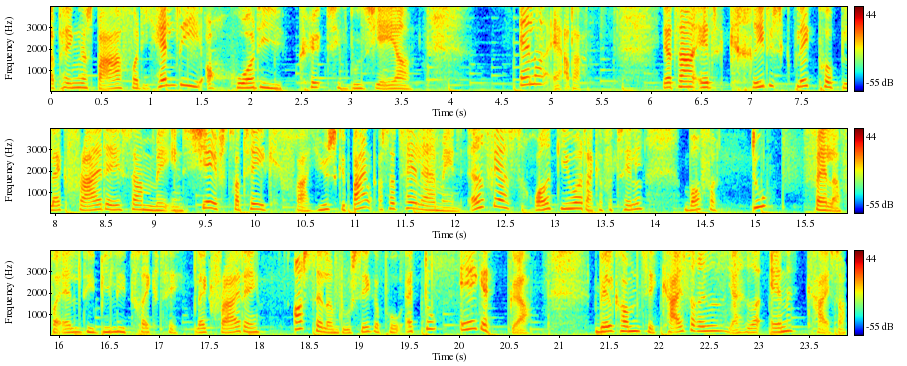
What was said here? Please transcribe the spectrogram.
af penge at spare for de heldige og hurtige køtilbudsjægere. Eller er der? Jeg tager et kritisk blik på Black Friday sammen med en chefstrateg fra Jyske Bank, og så taler jeg med en adfærdsrådgiver, der kan fortælle, hvorfor du falder for alle de billige tricks til Black Friday, også selvom du er sikker på, at du ikke gør. Velkommen til Kejseriet. Jeg hedder Anne Kejser.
